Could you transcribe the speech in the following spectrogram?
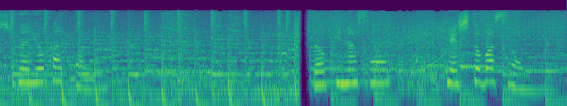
は良かったわどきなさい。消し飛ばすわよ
